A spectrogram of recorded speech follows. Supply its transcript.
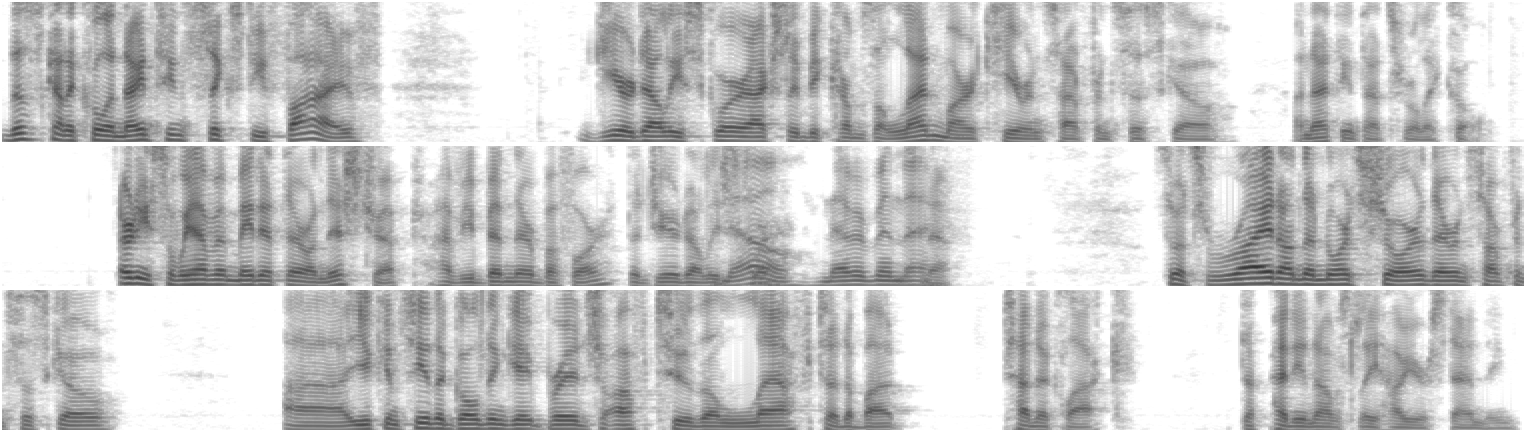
this is kind of cool. In 1965, Ghirardelli Square actually becomes a landmark here in San Francisco, and I think that's really cool. Ernie, so we haven't made it there on this trip. Have you been there before? The Ghirardelli no, Square? No, never been there. No. So it's right on the North Shore there in San Francisco. Uh, you can see the Golden Gate Bridge off to the left at about 10 o'clock, depending obviously how you're standing.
